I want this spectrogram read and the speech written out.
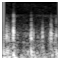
you.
